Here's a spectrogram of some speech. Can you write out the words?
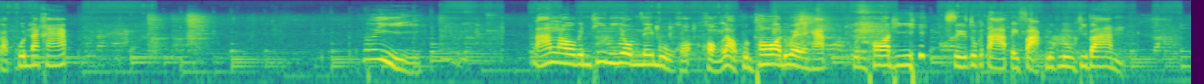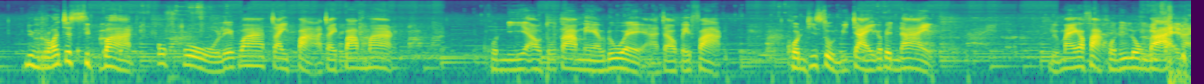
ขอบคุณนะครับ เฮ้ย ร้านเราเป็นที่นิยมในหมู่ของของเหล่าคุณพ่อด้วยนะครับ คุณพ่อที่ซื้อตุ๊กตาไปฝากลูกๆที่บ้าน 170 บาท โอ้โห เรียกว่าใจป่าใจป้ามมาก คนนี้เอาตุ๊กตาแมวด้วยอาจจะเอาไปฝากคนที่ศูนย์วิจัยก็เป็นได้ หรือไม่ก็ฝากคนที่โรงพยาบาลไหน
